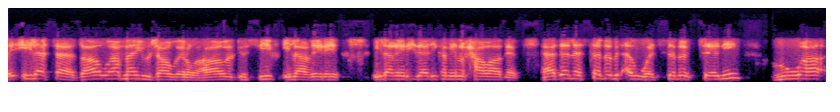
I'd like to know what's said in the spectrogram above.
إلى تازا وما يجاورها وغرسيف إلى غير إلى غير ذلك من الحواضر. هذا السبب الأول. السبب الثاني هو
